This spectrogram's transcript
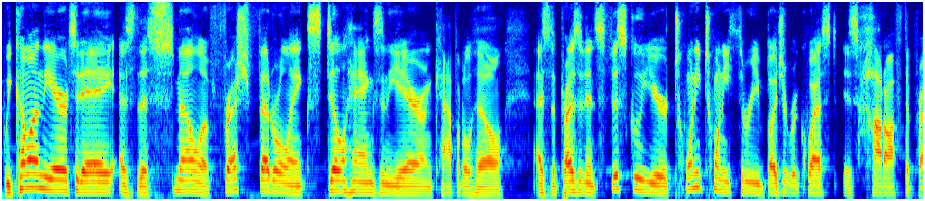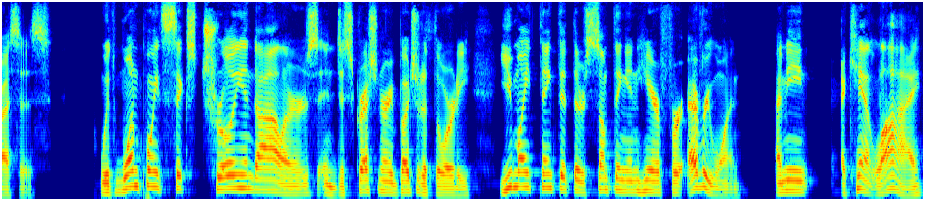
We come on the air today as the smell of fresh federal ink still hangs in the air on Capitol Hill as the president's fiscal year 2023 budget request is hot off the presses. With $1.6 trillion in discretionary budget authority, you might think that there's something in here for everyone. I mean, I can't lie.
